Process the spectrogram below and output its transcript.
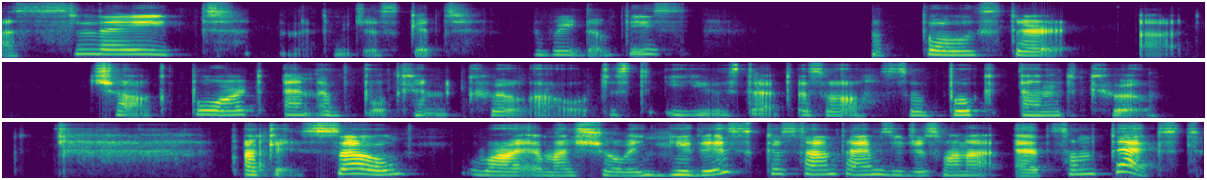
a slate. Let me just get rid of this. A poster, a chalkboard, and a book and quill. I'll just use that as well. So book and quill. Okay, so why am I showing you this? Because sometimes you just want to add some text.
